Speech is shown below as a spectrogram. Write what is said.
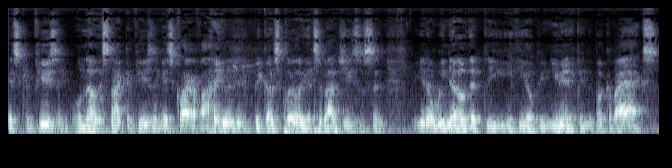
it's confusing. Well, no, it's not confusing. It's clarifying because clearly it's about Jesus. And, you know, we know that the Ethiopian eunuch in the book of Acts,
